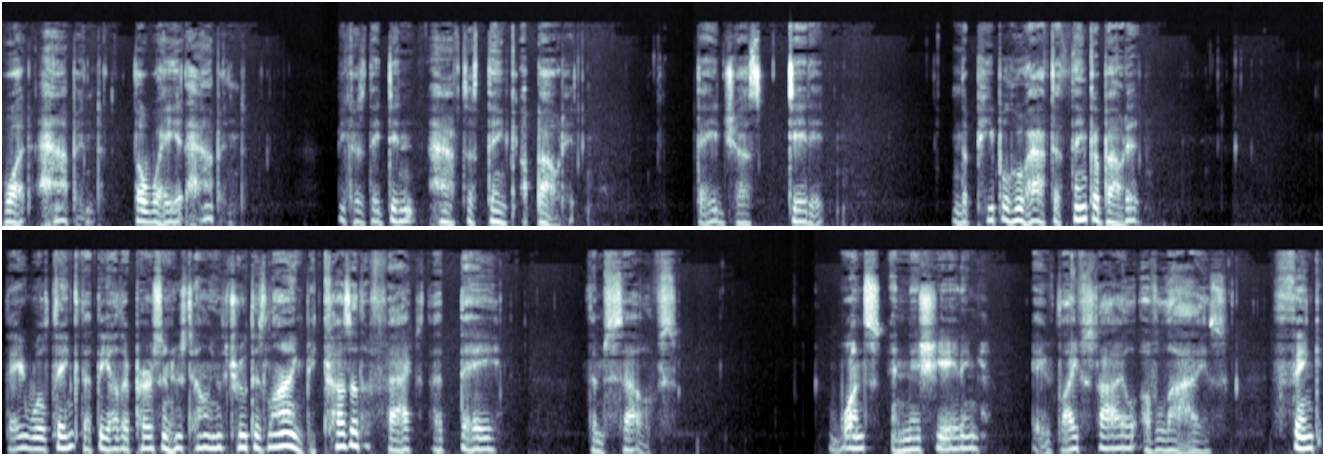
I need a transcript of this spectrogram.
what happened the way it happened because they didn't have to think about it. They just did it. And the people who have to think about it, they will think that the other person who's telling the truth is lying because of the fact that they themselves, once initiating a lifestyle of lies think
